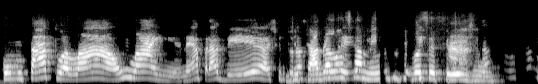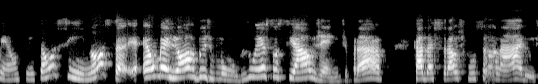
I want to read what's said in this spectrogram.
contato lá online, né, para ver a escrituração. De cada lançamento que você fez, né? Lançamento. Então, assim, nossa, é, é o melhor dos mundos. O e-social, gente, para cadastrar os funcionários.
